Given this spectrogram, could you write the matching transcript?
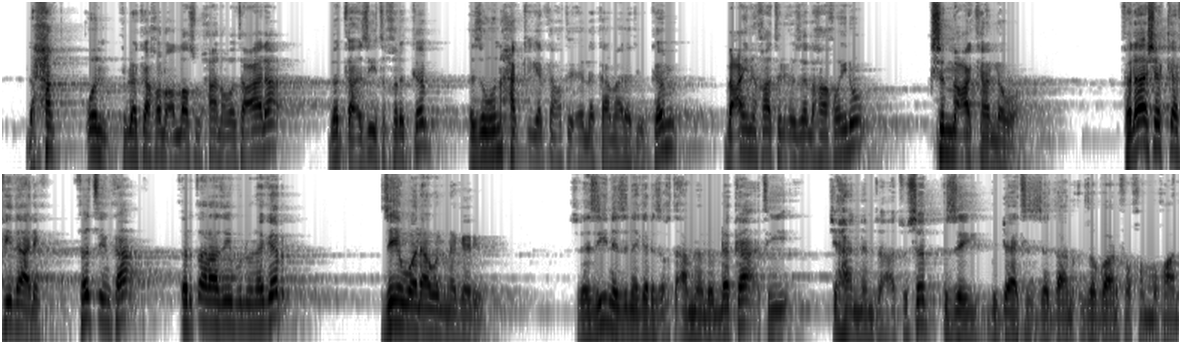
ብሓቅ ን ክብለካ ከሎ ኣ ስብሓ ወላ በቃ እዚ እቲ ክርከብ እዚ እውን ሓቂ ጌርካ ክትሪኦ ኣለካ ማለት እዩ ከም ብዓይንኻ ትሪኦ ዘለካ ኮይኑ ክስምዓካ ኣለዎ ፈላ ሸካ ፊ ሊክ ፈፂምካ ጥርጠራ ዘይብሉ ነገር ዘይወላውል ነገር እዩ ስለዚ ነዚ ነገር እዚ ክትኣምነሉ ኣለካ እቲ ጀሃንም ዝኣት ሰብ እዘይ ጉዳያት ዘጓንፎ ከም ምኳኑ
